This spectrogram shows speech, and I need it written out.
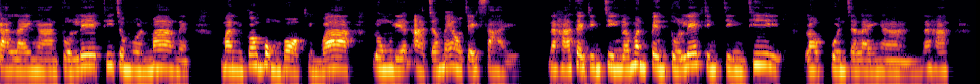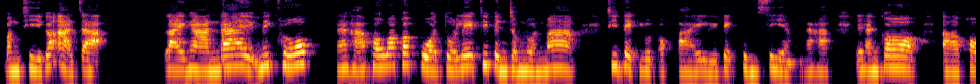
การรายงานตัวเลขที่จำนวนมากเนี่ยมันก็บ่งบอกถึงว่าโรงเรียนอาจจะไม่เอาใจใส่ นะคะแต่จริง ๆ แล้วมันเป็นตัวเลขจริง ๆ ที่เราควรจะรายงานนะคะ บางทีก็อาจจะรายงานได้ไม่ครบนะคะ เพราะว่าก็กลัวตัวเลขที่เป็นจำนวนมากที่เด็กหลุดออกไปหรือเด็กกลุ่มเสี่ยงนะคะดังนั้นก็พอ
